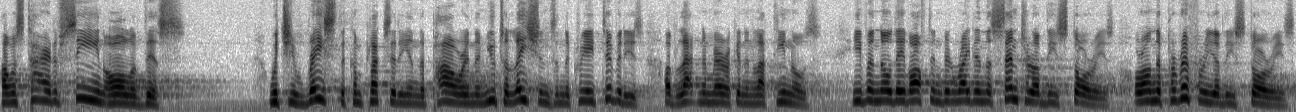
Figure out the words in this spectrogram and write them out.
I was tired of seeing all of this, which erased the complexity and the power and the mutilations and the creativities of Latin American and Latinos, even though they've often been right in the center of these stories or on the periphery of these stories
